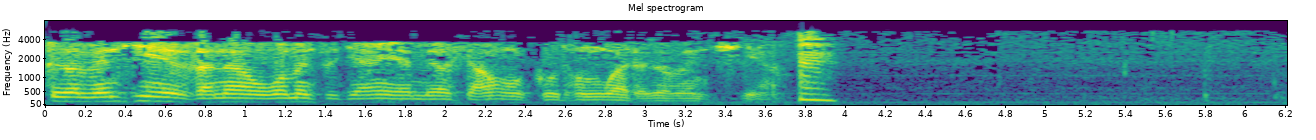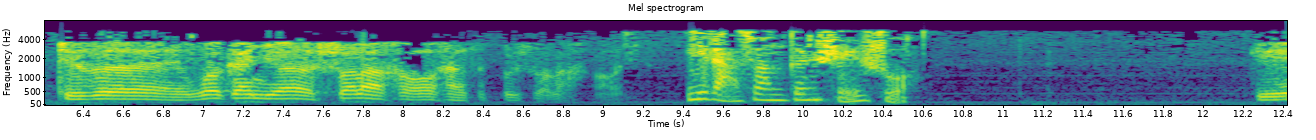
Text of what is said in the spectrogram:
这个问题，反正我们之间也没有相互沟通过这个问题。嗯，就是我感觉说了好还是不说了好，你打算跟谁说？给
